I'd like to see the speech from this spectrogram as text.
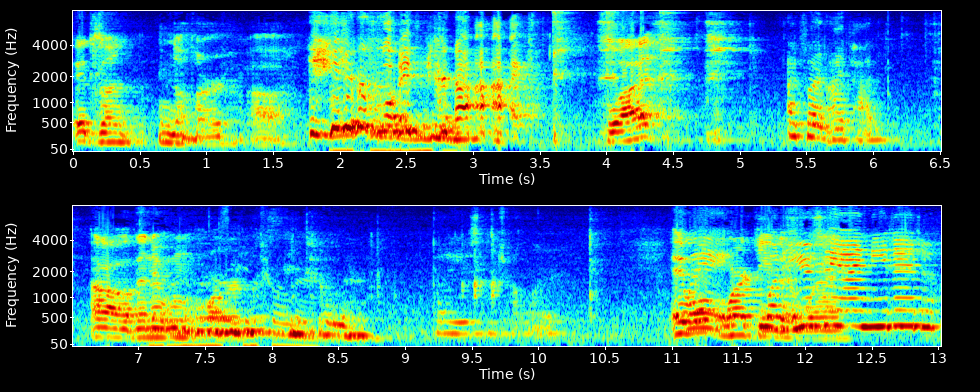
It's another. Uh, Your voice cracked. what? I play an iPad, Oh, then it won't work. Controller. but I use controller. It Wait, won't work either What did you way. say I needed?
